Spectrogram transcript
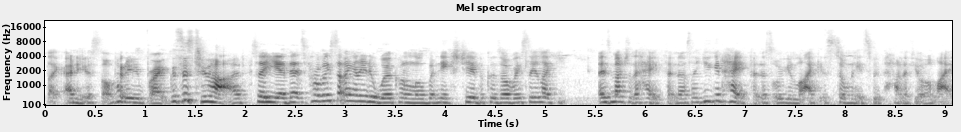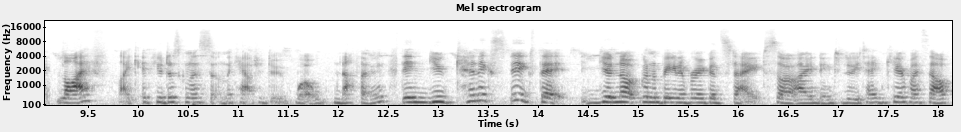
like, I need to stop. I need a break. This is too hard. So yeah, that's probably something I need to work on a little bit next year because obviously like as much as I hate fitness, like you can hate fitness all you like, it still needs to be part of your like life. Like if you're just gonna sit on the couch and do, well, nothing, then you can expect that you're not gonna be in a very good state. So I need to be taking care of myself.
